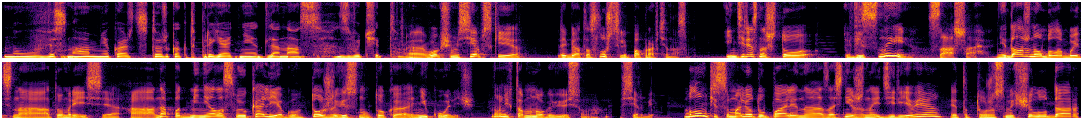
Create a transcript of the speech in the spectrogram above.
Ну, весна, мне кажется, тоже как-то приятнее для нас звучит. Э, В общем, сербские ребята-слушатели, поправьте нас. Интересно, что весны, Саша, не должно было быть на том рейсе, а она подменяла свою коллегу, тоже весну, только Николич. Ну, у них там много весен в Сербии. Обломки самолета упали на заснеженные деревья, это тоже смягчило удар.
